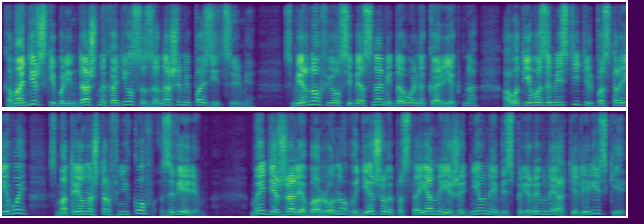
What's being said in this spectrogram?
Командирский блиндаж находился за нашими позициями. Смирнов вел себя с нами довольно корректно, а вот его заместитель по строевой смотрел на штрафников зверем. Мы держали оборону, выдерживая постоянные ежедневные беспрерывные артиллерийские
